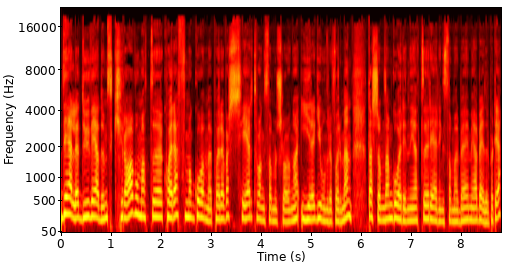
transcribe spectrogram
Deler du Vedums krav om at eh, KrF må gå med på å reversere tvangssammenslåinga i regionreformen dersom de går inn i et regjeringssamarbeid med Arbeiderpartiet?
